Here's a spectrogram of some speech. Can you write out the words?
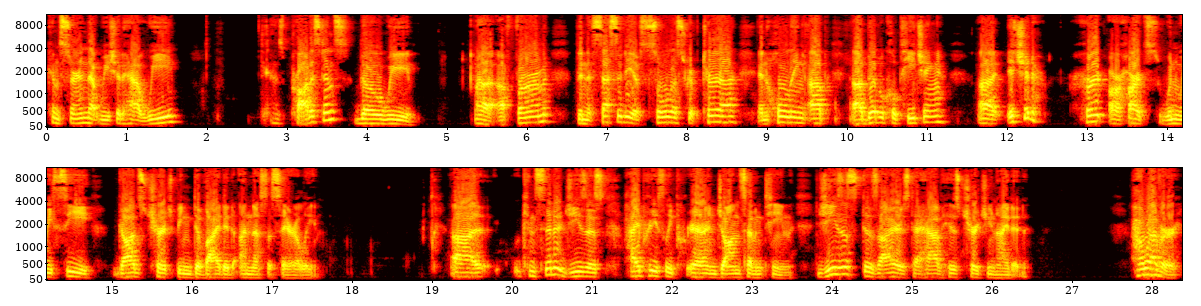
concern that we should have. We, as Protestants, though we uh, affirm the necessity of sola scriptura and holding up uh, biblical teaching, uh, it should hurt our hearts when we see God's church being divided unnecessarily. Uh, consider Jesus' high priestly prayer in John 17. Jesus desires to have his church united. However,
